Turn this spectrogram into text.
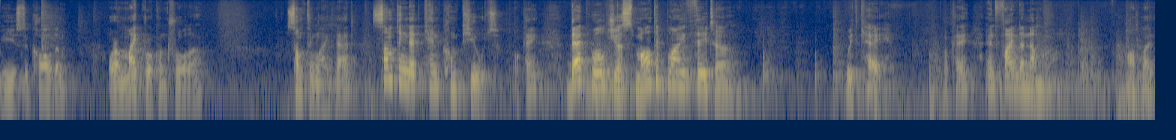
we used to call them, or a microcontroller, something like that. Something that can compute, okay? That will just multiply theta with k, okay, and find a number. Multiply it.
